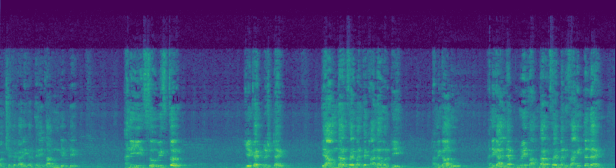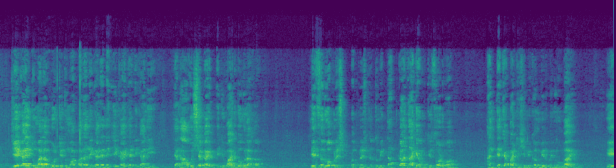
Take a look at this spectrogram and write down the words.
पक्षाच्या कार्यकर्त्यांनी जाणून घेतले. आणि ही सविस्तर जे काही प्रश्न आहेत ते आमदार साहेबांच्या कानावरती आम्ही घालू. आणि घालण्यापूर्वीच आमदार साहेबांनी सांगितलेलं आहे जे काही तुम्हाला गोष्टी तुम्हाला पदाधिकाऱ्याने जे काही त्या ठिकाणी त्यांना आवश्यक आहे त्याची वाट बघू नका. ते सर्व प्रश्न प्रश्न तुम्ही तात्काळ जाग्यावरती सोडवा. आणि त्याच्या पाठीशी मी गंभीरपणे उभा आहे. हे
